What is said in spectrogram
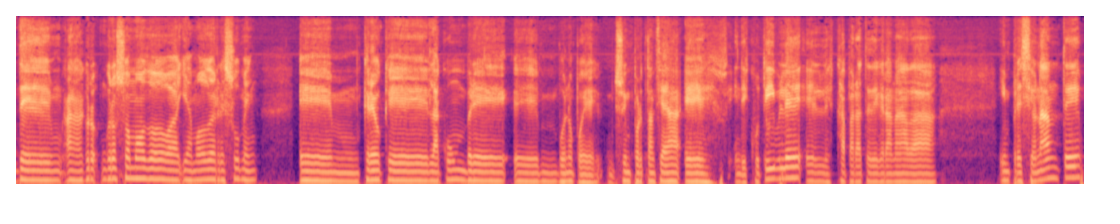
de a gro- grosso modo y a modo de resumen, eh, creo que la cumbre, eh, bueno, pues su importancia es indiscutible, el escaparate de Granada impresionante,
